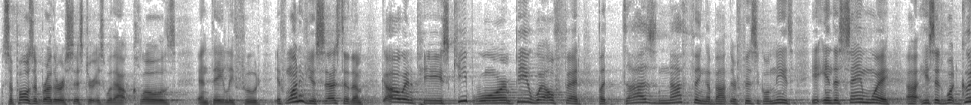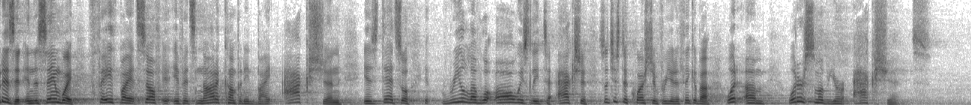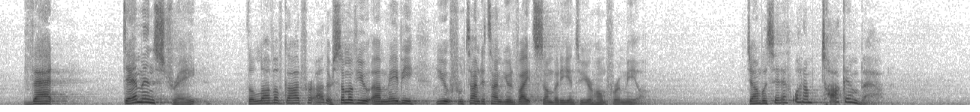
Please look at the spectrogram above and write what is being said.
Suppose a brother or sister is without clothes and daily food. If one of you says to them, Go in peace, keep warm, be well fed, but does nothing about their physical needs, in the same way, uh, he said, What good is it? In the same way, faith by itself, if it's not accompanied by action, is dead. So real love will always lead to action. So, just a question for you to think about what, um, what are some of your actions that demonstrate the love of God for others. Some of you, uh, maybe you, from time to time, you invite somebody into your home for a meal. John would say, That's what I'm talking about.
